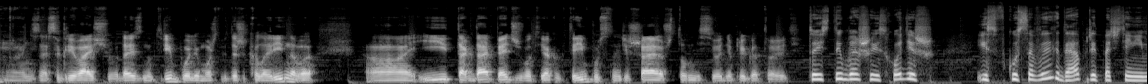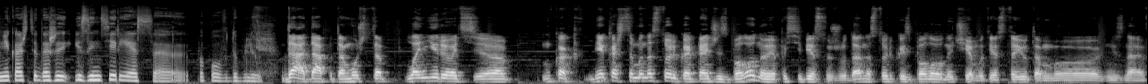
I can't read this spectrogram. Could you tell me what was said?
не знаю, согревающего, да, изнутри, более, может быть, даже калорийного. А, и тогда, опять же, вот я как-то импульсно решаю, что мне сегодня приготовить. То есть ты больше исходишь из вкусовых, да, предпочтений, мне кажется, даже из интереса по поводу блюд. Да, да, потому что планировать э, ну как, мне кажется, мы настолько, опять же, избалованы, я по себе сужу, да, настолько избалованы чем. Вот я стою там, э, не знаю,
